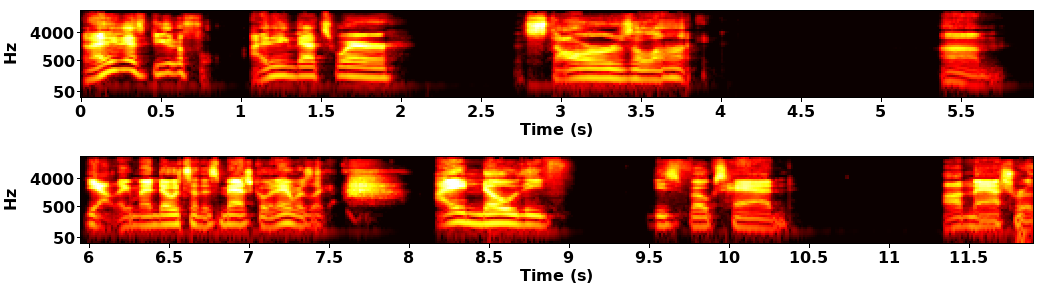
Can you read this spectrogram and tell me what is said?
And I think that's beautiful. I think that's where the stars align. Um, yeah, like my notes on this match going in was like, ah, I know these these folks had a match where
